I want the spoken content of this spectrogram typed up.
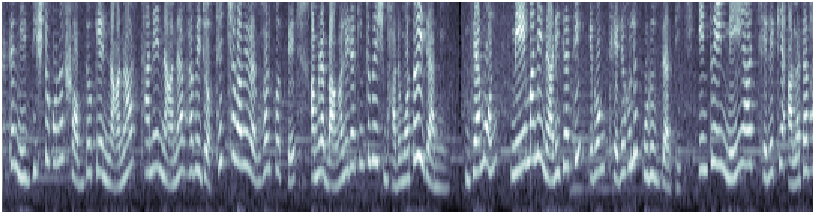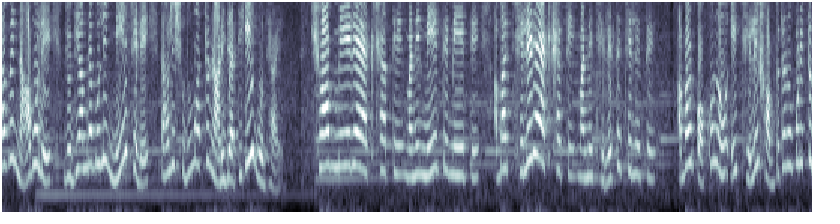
একটা নির্দিষ্ট কোনো শব্দকে নানা স্থানে নানাভাবে যথেচ্ছভাবে ব্যবহার করতে আমরা বাঙালিরা কিন্তু বেশ ভালো মতোই জানি। যেমন, মেয়ে মানে নারী জাতি এবং ছেলে হলো পুরুষ জাতি। কিন্তু এই মেয়ে আর ছেলেকে আলাদাভাবে না বলে যদি আমরা বলি মেয়ে ছেলে, তাহলে শুধুমাত্র নারী জাতিকেই বোঝায়। সব মেয়েরা একসাথে মানে মেয়েতে মেয়েতে, আবার ছেলেরা একসাথে মানে ছেলেতে ছেলেতে। আবার কখনো এই ছেলে শব্দটার উপর একটু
